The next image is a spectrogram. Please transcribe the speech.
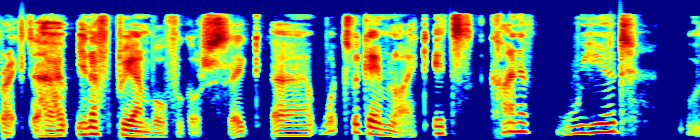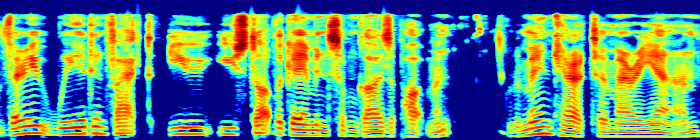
right. Uh, enough preamble for God's sake. Uh, what's the game like? It's kind of weird, very weird. In fact, you you start the game in some guy's apartment the main character, Marianne,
